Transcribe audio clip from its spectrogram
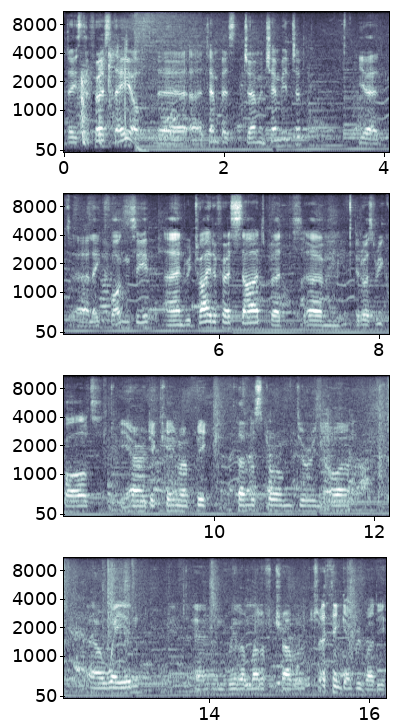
Today is the first day of the uh, Tempest German Championship here at uh, Lake Forggensee and we tried the first start but um, it was recalled. Yeah, there came a big thunderstorm during our uh, way in and we had a lot of trouble. I think everybody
